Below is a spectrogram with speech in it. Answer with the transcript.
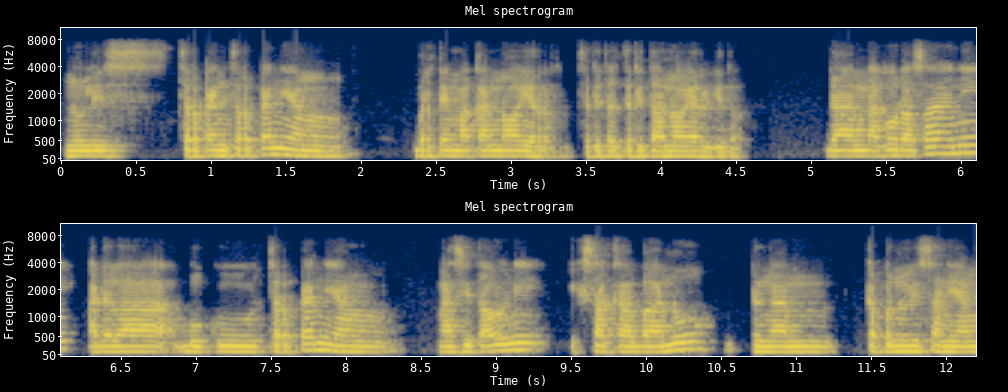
nulis cerpen-cerpen yang bertemakan noir, cerita-cerita noir gitu. Dan aku rasa ini adalah buku cerpen yang ngasih tahu nih Iksakabano dengan kepenulisan yang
